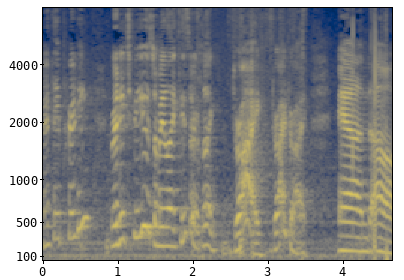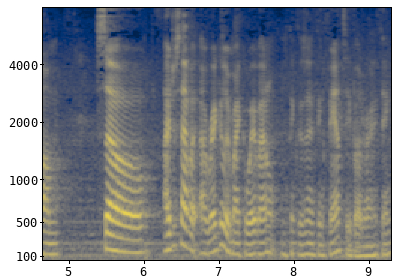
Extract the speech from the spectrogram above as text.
Aren't they pretty? Ready to be used. I mean, like, these are like dry, dry, dry. And um, so I just have a, a, regular microwave. I don't think there's anything fancy about it or anything.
